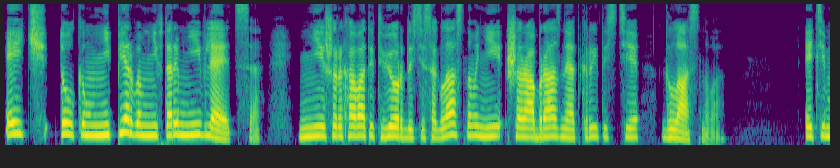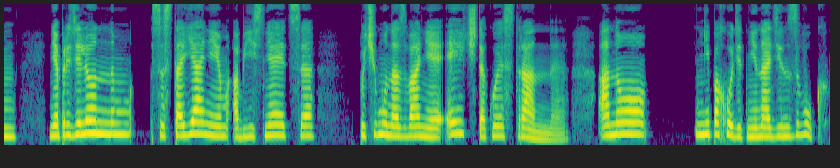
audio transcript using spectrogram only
H толком ни первым, ни вторым не является, ни шероховатой твердости согласного, ни шарообразной открытости гласного. Этим неопределенным состоянием объясняется, почему название H такое странное. Оно не походит ни на один звук,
